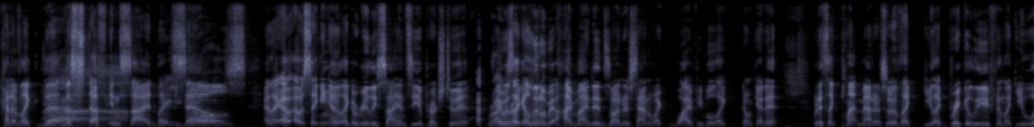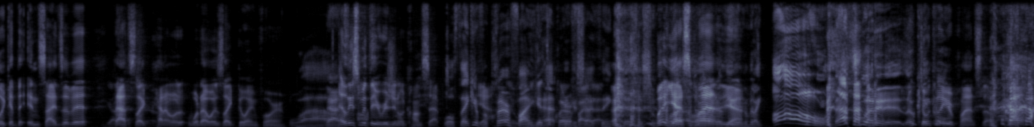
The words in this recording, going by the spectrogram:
kind of like the the stuff inside like you go. cells. And like I, I was taking a like a really sciency approach to it. Right, it was right, like a right. little bit high minded, so I understand like why people like don't get it. But it's like plant matter. So if like you like break a leaf and like you look at the insides of it, that's like kind of what, what I was like going for. Wow. That's At least with the original concept. well, thank you Yeah. for clarifying we get to that clarify because I that. think this is. But a yes, lot, plant- A lot of yeah. you are gonna be like, oh, that's what it is. Okay, don't kill cool. your plants though. Plant-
